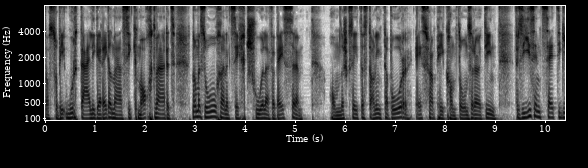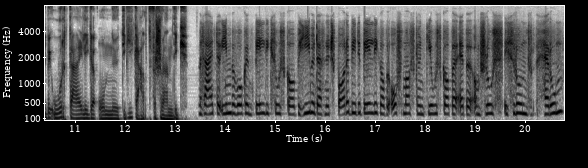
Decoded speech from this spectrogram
dass so Beurteilungen regelmäßig gemacht werden. Nur so können sich die Schulen verbessern. Anders sieht das Danita Bohr, SVP-Kantonsrätin. Für sie sind solche Beurteilungen unnötige Geldverschwendung. Man sagt ja immer, wo gehen Bildungsausgaben hin? Man darf nicht sparen bei der Bildung, aber oftmals gehen die Ausgaben eben am Schluss ins Rundherum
